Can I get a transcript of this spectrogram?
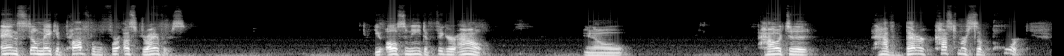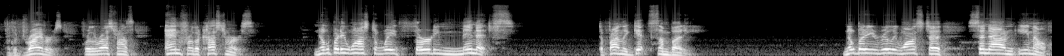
and still make it profitable for us drivers. You also need to figure out, you know, how to have better customer support for the drivers, for the restaurants, and for the customers. Nobody wants to wait 30 minutes to finally get somebody. Nobody really wants to send out an email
